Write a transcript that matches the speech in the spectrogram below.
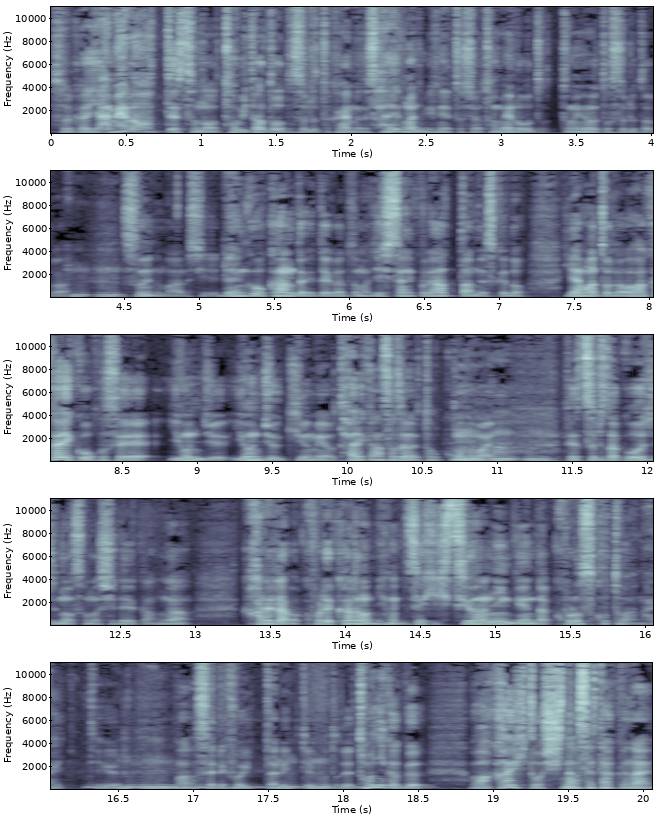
それからやめろってその飛び立とうとするとかいまで最後まで三船敏郎を止めろうと止めようとするとか、そういうのもあるし、連合艦隊というか、まあ、実際にこれあったんですけど、大和が若い候補生40 49名を体感させない特攻の前に、で、鶴田浩二のその司令官が、彼らはこれからの日本にぜひ必要な人間だ、殺すことはないっていう、まあ、セリフを言ったりっていうことで、とにかく若い人を死なせたくないっ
